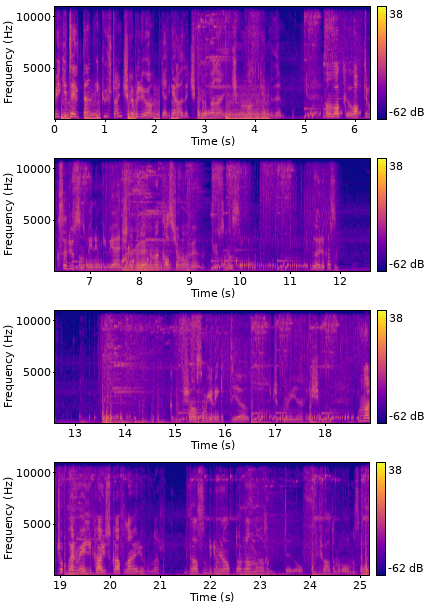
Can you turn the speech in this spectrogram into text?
Ve 2 TL'den 2-3 tane çıkabiliyor. Yani genelde çıkıyor. Bana çıkmamazlık etmedi. Ama bak vakti kısa diyorsunuz benim gibi yani işte böyle hemen kasacağım abi diyorsunuz. Böyle kasın. Şansım yine gitti ya. Çıkmıyor yine işim. Bunlar çok vermiyor. 50k 100k falan veriyor bunlar. Bize asıl bir milyonluklardan lazım. Of şu adamlar olmasa var.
